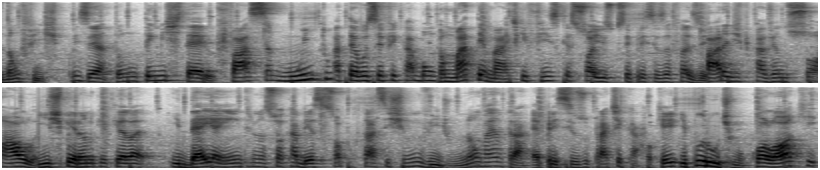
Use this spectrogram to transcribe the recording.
não fiz. Pois é, então não tem mistério. Faça muito até você ficar bom. Então, matemática e física é só isso que você precisa fazer. Para de ficar vendo só aula e esperando que aquela ideia entre na sua cabeça só por estar assistindo um vídeo. Não vai entrar. É preciso praticar, ok? E por último, coloque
